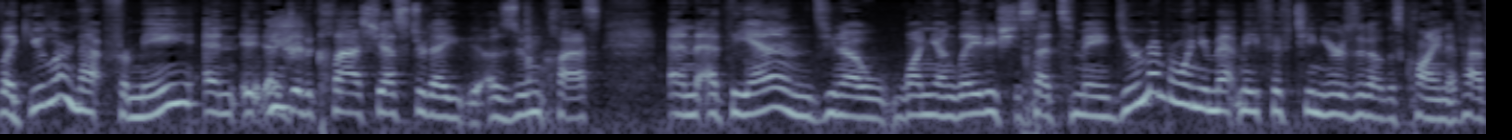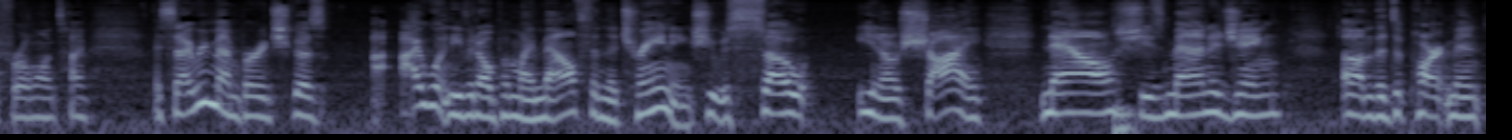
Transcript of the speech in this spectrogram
like you learned that from me and it, yeah. i did a class yesterday a zoom class and at the end you know one young lady she said to me do you remember when you met me 15 years ago this client i've had for a long time i said i remember and she goes I wouldn't even open my mouth in the training. She was so, you know, shy. Now she's managing um, the department.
